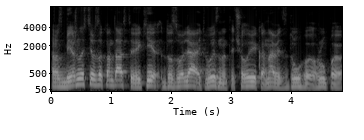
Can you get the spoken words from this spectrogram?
розбіжності в законодавстві, які дозволяють визнати чоловіка навіть з другою групою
